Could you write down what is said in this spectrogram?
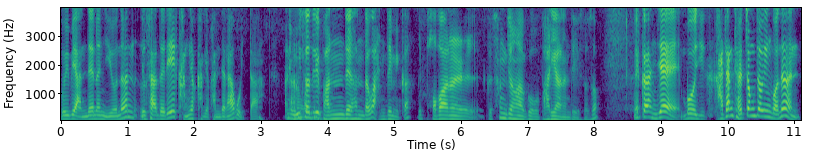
도입이 안 되는 이유는 의사들이 강력하게 반대를 하고 있다. 아니 의사들이 거죠. 반대한다고 안 됩니까? 법안을 그 상정하고 발의하는 데 있어서. 그러니까 이제 뭐 가장 결정적인 거는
